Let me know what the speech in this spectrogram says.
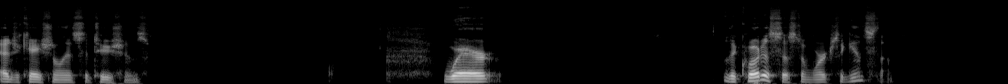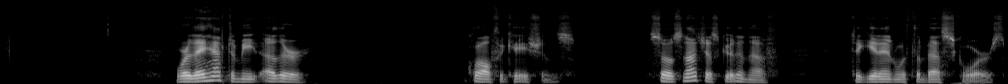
educational institutions, where the quota system works against them, where they have to meet other qualifications so it's not just good enough to get in with the best scores.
